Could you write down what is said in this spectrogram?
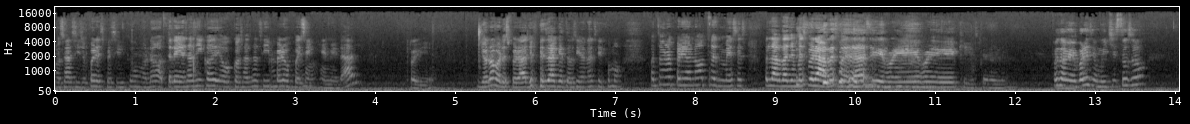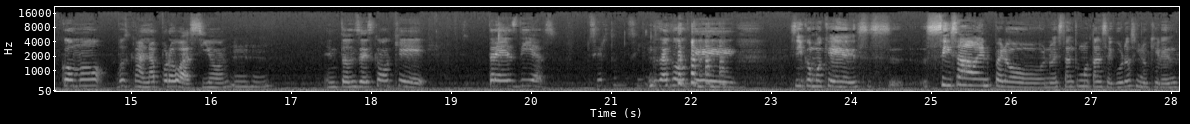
o sea, así súper específico como no, tres así o cosas así, pero pues en general, re bien. Yo no me lo esperaba, yo pensaba que te iban a decir como, ¿cuánto dura el periodo? No, tres meses. Pues la verdad yo me esperaba respuestas así, re, re, pero Pues a mí me pareció muy chistoso cómo buscaban la aprobación. Entonces como que tres días, ¿cierto? Sí. O sea, como que... sí, como que sí saben, pero no están como tan seguros y no quieren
